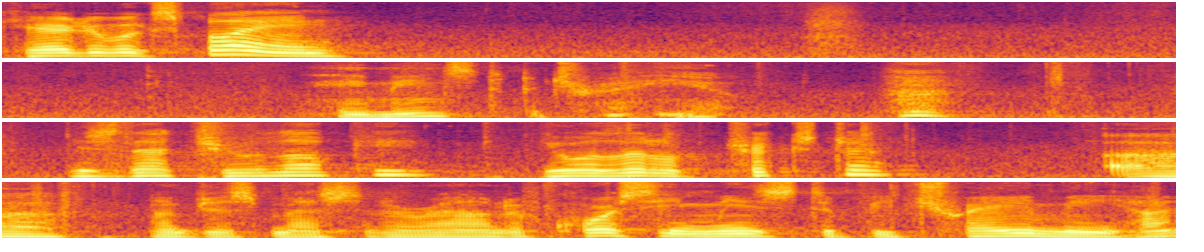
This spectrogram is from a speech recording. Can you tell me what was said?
Care to explain? He means to betray you. Is that true, Loki? You a little trickster? Uh, I'm just messing around. Of course he means to betray me, huh?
